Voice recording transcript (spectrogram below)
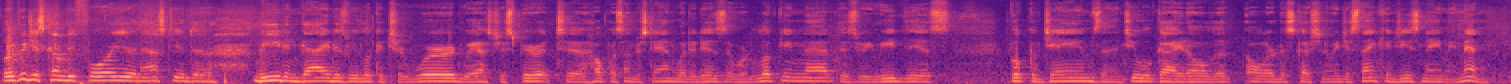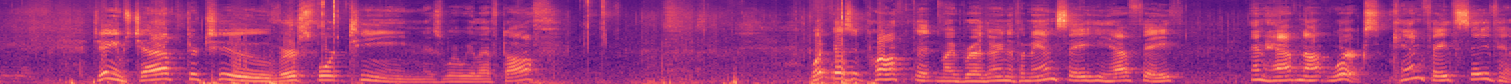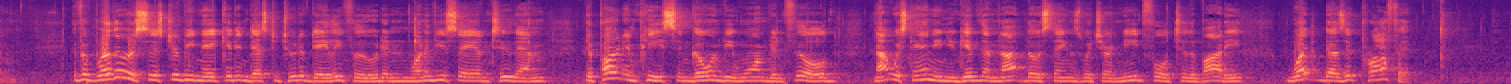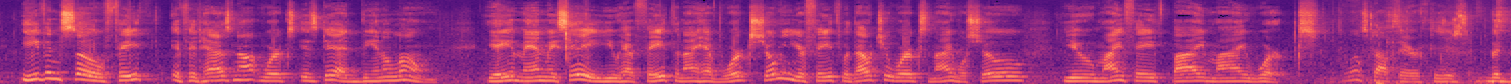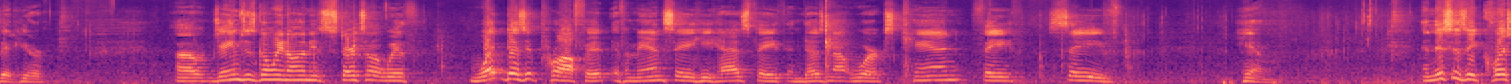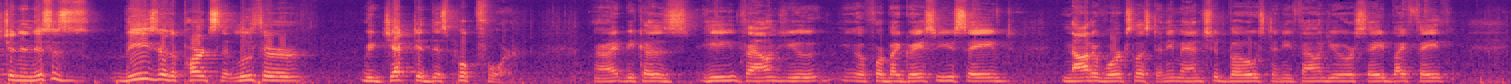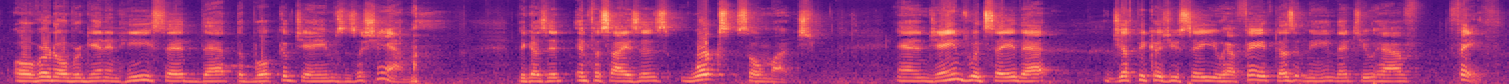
Lord, we just come before you and ask you to lead and guide as we look at your word. We ask your spirit to help us understand what it is that we're looking at as we read this book of James and that you will guide all the all our discussion. And we just thank you in Jesus' name. Amen. James chapter 2, verse 14 is where we left off. What does it profit, my brethren, if a man say he have faith and have not works? Can faith save him? If a brother or sister be naked and destitute of daily food, and one of you say unto them, Depart in peace and go and be warmed and filled, notwithstanding you give them not those things which are needful to the body, what does it profit? Even so, faith, if it has not works, is dead, being alone. Yea, a man may say, You have faith, and I have works. Show me your faith without your works, and I will show you my faith by my works. So we'll stop there because there's a good bit here. Uh, James is going on. He starts out with, "What does it profit if a man say he has faith and does not works? Can faith save him?" And this is a question, and this is these are the parts that Luther rejected this book for. All right, because he found you, you know, for by grace are you saved not of works, lest any man should boast. And he found you are saved by faith over and over again. And he said that the book of James is a sham because it emphasizes works so much. And James would say that just because you say you have faith doesn't mean that you have faith.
